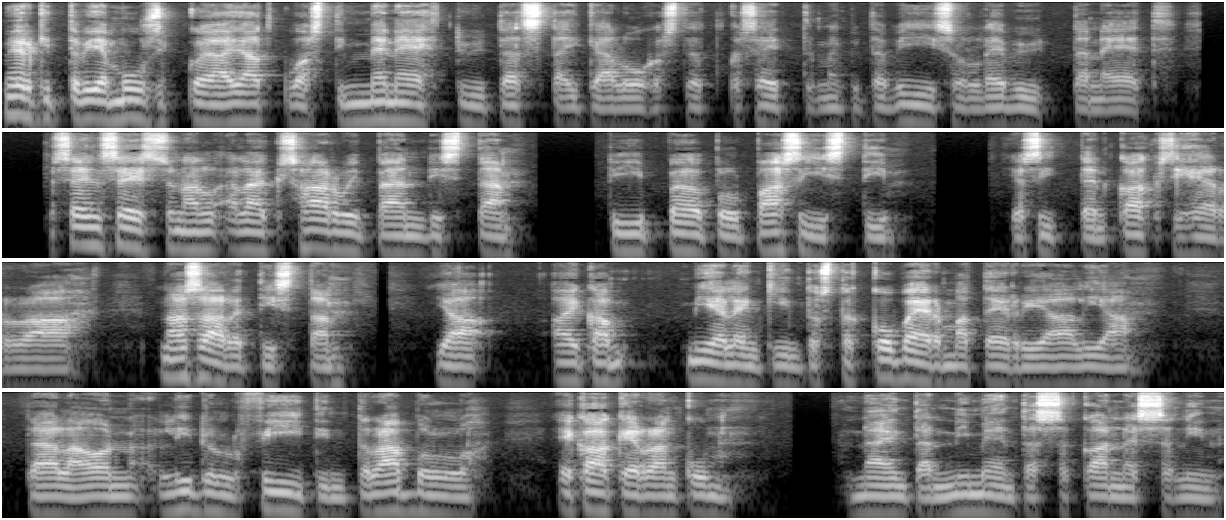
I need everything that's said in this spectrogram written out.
merkittäviä muusikkoja jatkuvasti menehtyy tästä ikäluokasta, jotka 75 on levyttäneet. Sensational Alex Harvey-bändistä Deep Purple basisti ja sitten kaksi herraa Nasaretista ja aika mielenkiintoista cover-materiaalia. Täällä on Little Feet in Trouble. Eka kerran kun näin tämän nimen tässä kannessa, niin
